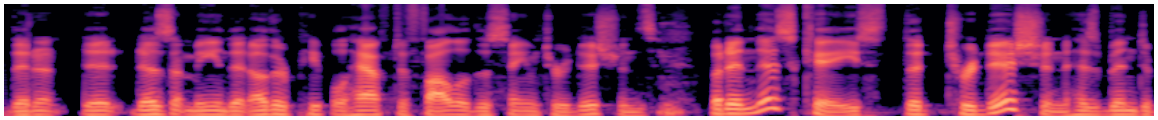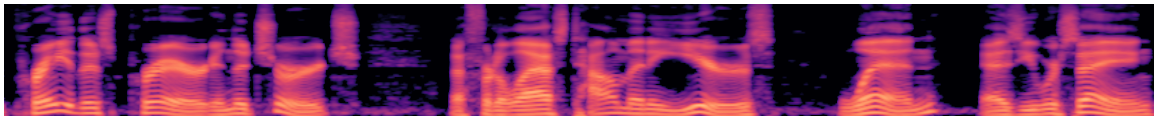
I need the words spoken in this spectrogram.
Then it, it, doesn't mean that other people have to follow the same traditions. But in this case the tradition has been to pray this prayer in the church uh, for the last how many years when as you were saying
